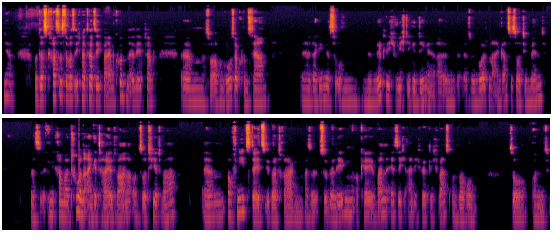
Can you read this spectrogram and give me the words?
Ja, und das Krasseste, was ich mal tatsächlich bei einem Kunden erlebt habe, ähm, das war auch ein großer Konzern, äh, da ging es um wirklich wichtige Dinge. Ähm, also wir wollten ein ganzes Sortiment, das in Grammaturen eingeteilt war und sortiert war, ähm, auf Need States übertragen. Also zu überlegen, okay, wann esse ich eigentlich wirklich was und warum? So, und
